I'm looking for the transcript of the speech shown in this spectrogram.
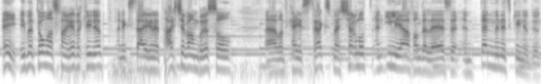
Hey, ik ben Thomas van River Cleanup en ik sta hier in het hartje van Brussel. eh, want ik ga hier straks met Charlotte en Ilia van de Leijzen een 10-minute cleanup doen.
